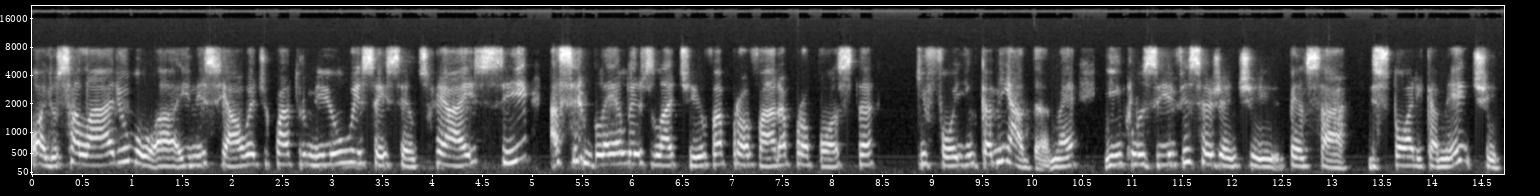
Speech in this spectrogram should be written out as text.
Olha, o salário inicial é de R$ 4.600 se a Assembleia Legislativa aprovar a proposta que foi encaminhada, né? Inclusive, se a gente pensar historicamente,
